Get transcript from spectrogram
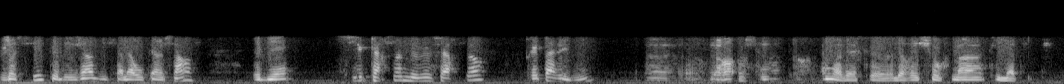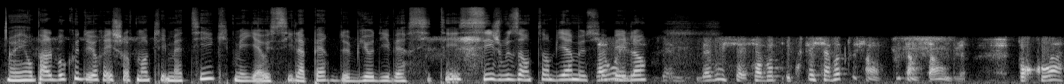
Je sais que les gens disent que ça n'a aucun sens. Eh bien, si personne ne veut faire ça, préparez-vous. Euh, avec euh, le réchauffement climatique. Oui, on parle beaucoup du réchauffement climatique, mais il y a aussi la perte de biodiversité. Si je vous entends bien, Monsieur ben Bélan. Ben, oui, ça va, écoutez, ça va tout, tout ensemble. Pourquoi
